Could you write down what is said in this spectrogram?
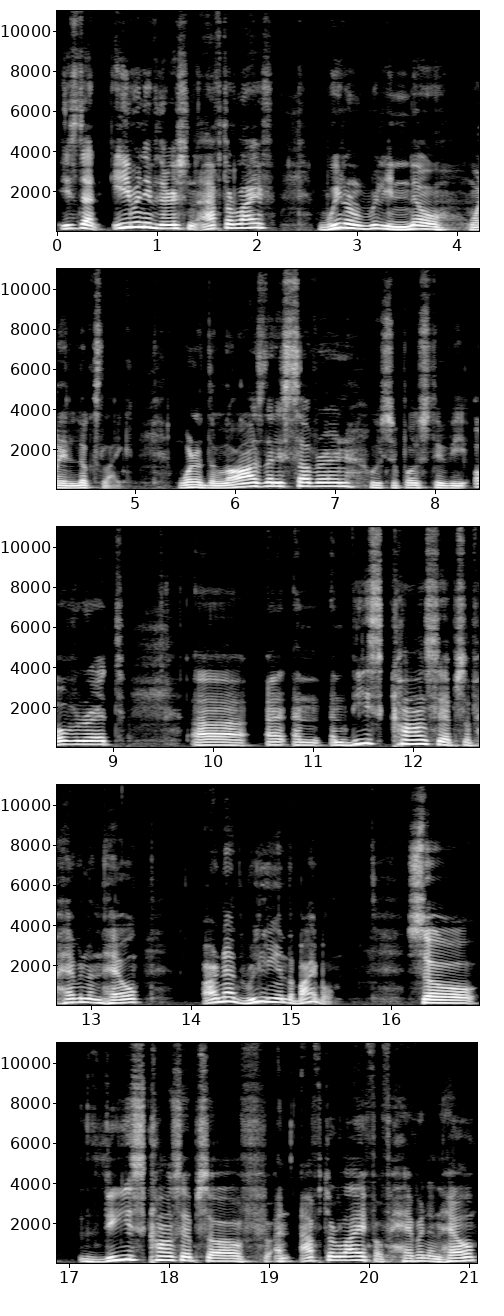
is that even if there is an afterlife we don't really know what it looks like. What are the laws that is sovereign? Who's supposed to be over it? Uh, and, and these concepts of heaven and hell are not really in the bible. So these concepts of an afterlife of heaven and hell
